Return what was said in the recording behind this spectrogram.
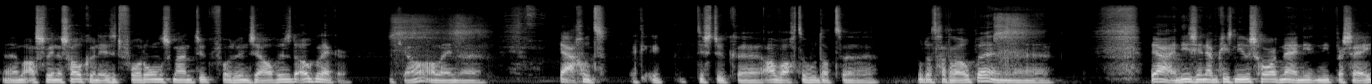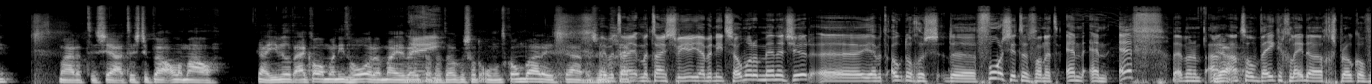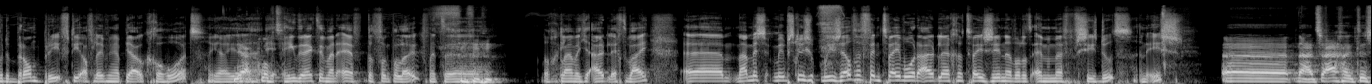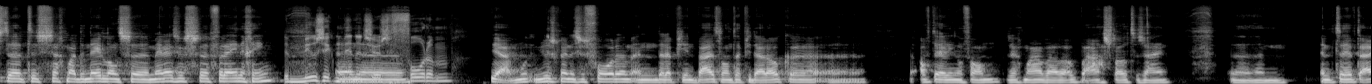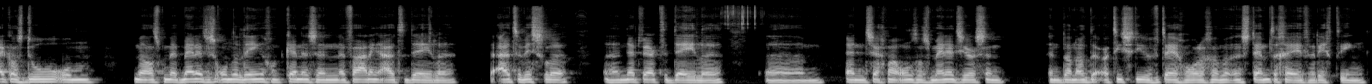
Eh, maar als ze weer naar school kunnen, is het voor ons, maar natuurlijk voor hun zelf is het ook lekker. Weet? Alleen, eh, ja goed, ik, ik, het is natuurlijk eh, afwachten hoe dat, hoe dat gaat lopen. En ja, in die zin heb ik iets nieuws gehoord. Nee, niet, niet per se. Maar het is, ja, het is natuurlijk wel allemaal ja, je wilt het eigenlijk allemaal niet horen, maar je weet Nee. dat het ook een soort onontkoombaar is. Ja, dat is Hey, Martijn. Martijn Sweer, jij bent niet zomaar een manager. Eh jij bent ook nog eens de voorzitter van het MMF. We hebben een Ja. aantal weken geleden gesproken over de brandbrief. Die aflevering heb jij ook gehoord. Jij Ja, eh, klopt. hing direct in mijn F. Dat vond ik wel leuk. Met eh, nog een klein beetje uitleg erbij. Maar mis- misschien moet je zelf even in twee woorden uitleggen, twee zinnen, wat het MMF precies doet en is. Nou, het is eigenlijk het is de, het is zeg maar de Nederlandse managersvereniging. De Music En, Managers Forum. Ja, Mu- Music Managers Forum. En daar heb je in het buitenland heb je daar ook eh, eh, afdelingen van, zeg maar, waar we ook bij aangesloten zijn. Ehm, en het heeft eigenlijk als doel om met, als, met managers onderling gewoon kennis en ervaring uit te delen, uit te wisselen, eh, netwerk te delen. Ehm, en zeg maar ons als managers en, en dan ook de artiesten die we vertegenwoordigen een stem te geven richting,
